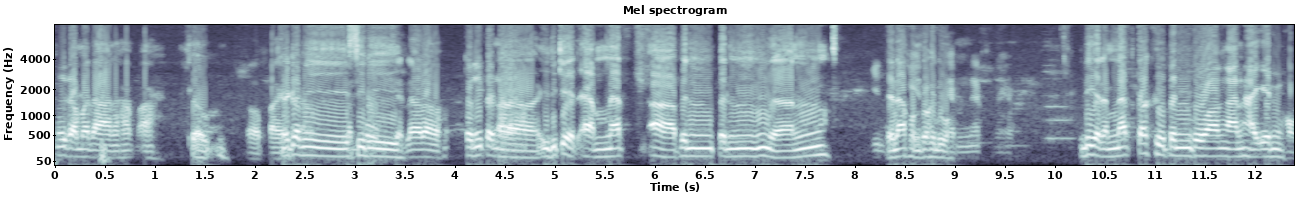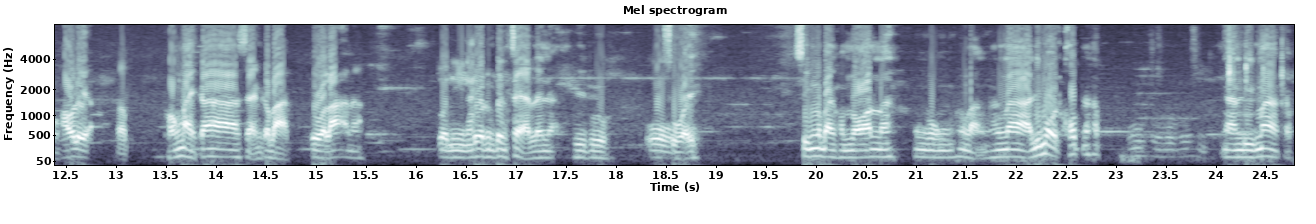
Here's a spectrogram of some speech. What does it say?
ไม่ธรรมดานะครับ อะครับต่อไปแล้วก็มีซีดีเสร็จแล้วเราตัวนี้เป็นอะไรอ่าอินดิเกตแอมเนตอ่าเป็นเป็นเหมือน เดี๋ยวนะผมจะให้ดู แอมเน็ตนะครับ อินดิเกตแอมเนตก็คือเป็นตัวงานไฮเอ็นของเขาเลยอะครับ ของใหม่ก็แสนกว่าบาทตัวละนะตัวนี้นะตัวหนึงเป็นแสนเลยเนี่ยพี่ดูโอ้สวย ซิงค์ระบายความร้อนนะข้างลงข้างหลังข้างหน้ารีโมทครบนะครับโอ้โหงานดีมากครับ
